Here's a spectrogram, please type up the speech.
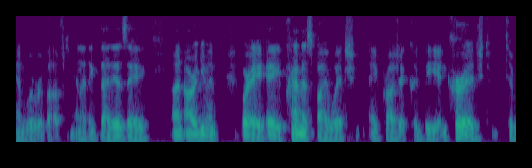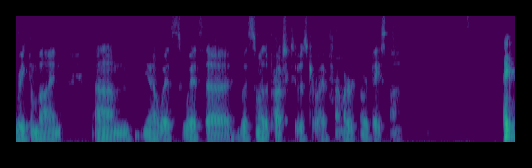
and were rebuffed. And I think that is a an argument or a, a premise by which a project could be encouraged to recombine, um, you know, with with uh, with some other projects it was derived from or, or based on. I,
